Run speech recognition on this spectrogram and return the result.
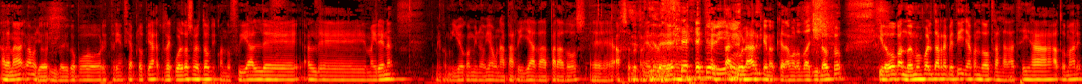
Además, vamos, yo, y lo digo por experiencia propia, recuerdo sobre todo que cuando fui al de, al de Mairena, me comí yo con mi novia una parrillada para dos eh, absolutamente espectacular, que nos quedamos los dos allí locos. Y luego cuando hemos vuelto a repetir, ya cuando os trasladasteis a, a Tomales,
